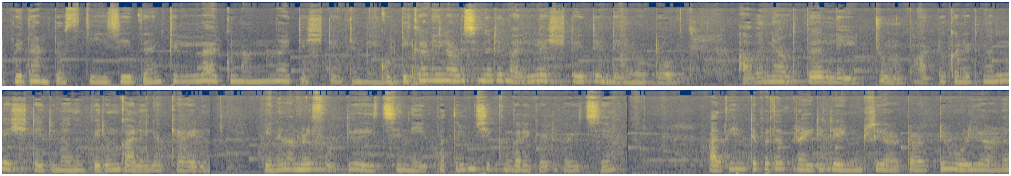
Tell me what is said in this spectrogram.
അപ്പോൾ ഇതാണ് കേട്ടോ സ്റ്റേജ്. ചെയ്ത് എനിക്ക് എല്ലാവർക്കും നന്നായിട്ട് ഇഷ്ടമായിട്ടുണ്ടായിരുന്നു കുട്ടിക്കാണെങ്കിൽ അവിടെ ചെന്നിട്ട് നല്ല ഇഷ്ടമായിട്ടുണ്ടായിരുന്നു കേട്ടോ. അവന് അവിടുത്തെ ലൈറ്റും പാട്ടൊക്കെ കണ്ടിട്ട് നല്ല ഇഷ്ടമായിട്ടുണ്ടായിരുന്നു പെരും കളിയിലൊക്കെ ആയിരുന്നു. പിന്നെ നമ്മൾ ഫുഡ് കഴിച്ച് നെയ്പ്പത്തലും ചിക്കൻ കറിയൊക്കെ ആയിട്ട് കഴിച്ച്. അത് കഴിഞ്ഞിട്ട് ഇപ്പോഴത്തെ ബ്രൈഡിന്റെ എൻട്രി ആട്ടോ. അടിപൊളിയാണ്.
